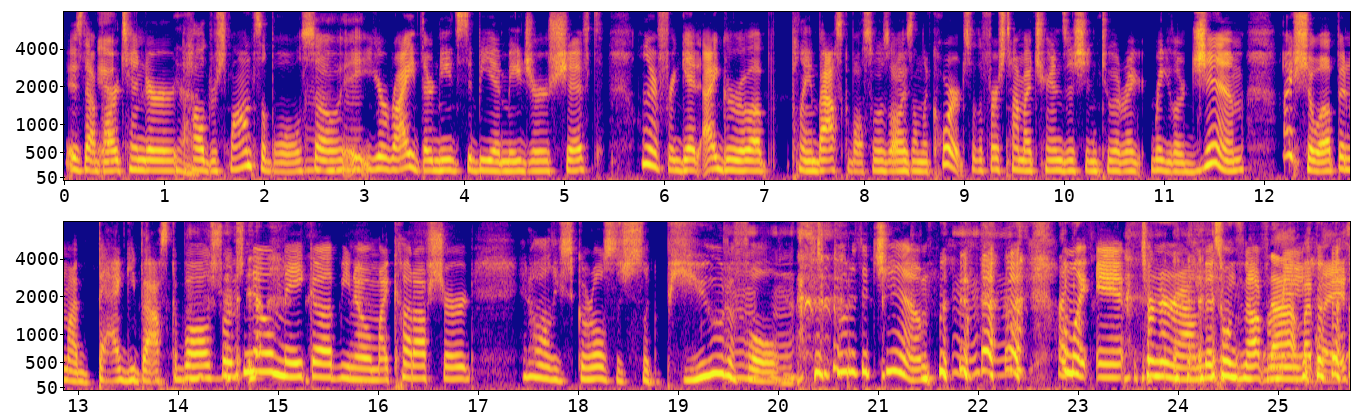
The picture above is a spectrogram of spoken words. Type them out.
is that bartender held responsible? So mm-hmm. it, you're right. There needs to be a major shift. I'll never forget. I grew up playing basketball, so I was always on the court. So the first time I transitioned to a reg- regular gym, I show up in my baggy basketball shorts, no makeup, you know, my cutoff shirt. And all these girls just look beautiful mm-hmm. to go to the gym. Mm-hmm. I'm like, eh, turning around. This one's not for not me. my place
